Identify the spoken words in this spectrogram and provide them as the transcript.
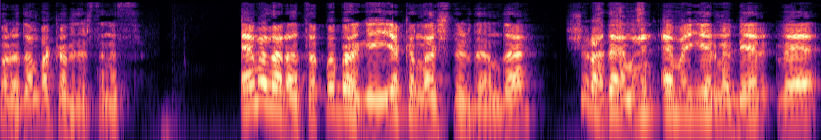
buradan bakabilirsiniz. EMA'lar atıp bu bölgeyi yakınlaştırdığımda şurada hemen EMA 21 ve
